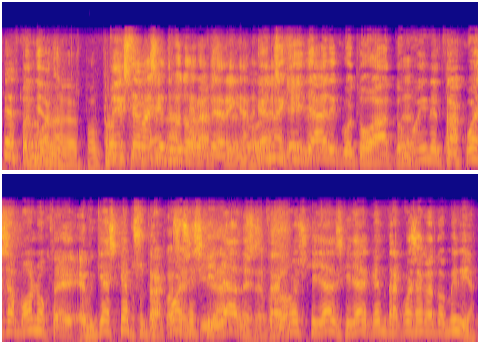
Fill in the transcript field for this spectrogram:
Δεν τον Εγώ να νοιάζει. σας πω, Δείξτε πρόκειται μας για για τη ένα φωτογραφία, ρε τεράστιο Γιάννη. εμπόριο. Ένα και είναι- χιλιάρικο το άτομο είναι 300 μόνο. ε, Για σκέψου, 300 χιλιάδες. ευρώ. 300 χιλιάδες χιλιάδες και είναι 300 εκατομμύρια.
